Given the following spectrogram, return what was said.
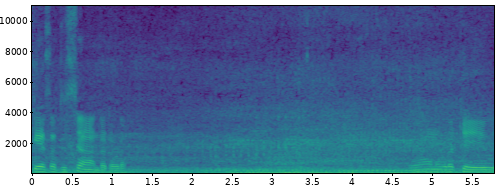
K S R T stand കേട്ടോ ഇവിടെ ഇവിടെ കേവ്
